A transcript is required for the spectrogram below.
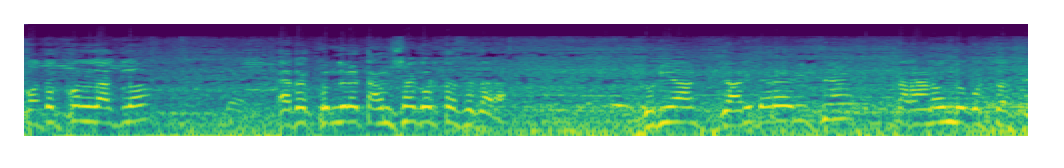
কতক্ষণ লাগল? এতক্ষণ ধরে তামসা করতেছে তারা। দুনিয়ার গাড়ি দাঁড়ায় দিচ্ছে তারা আনন্দ করতেছে।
